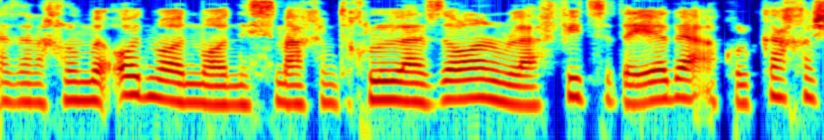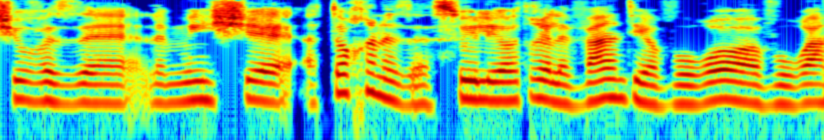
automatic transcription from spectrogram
אז אנחנו מאוד מאוד מאוד נשמח אם תוכלו לעזור לנו להפיץ את הידע הכל כך חשוב הזה למי שהתוכן הזה עשוי להיות רלוונטי עבורו או עבורה.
